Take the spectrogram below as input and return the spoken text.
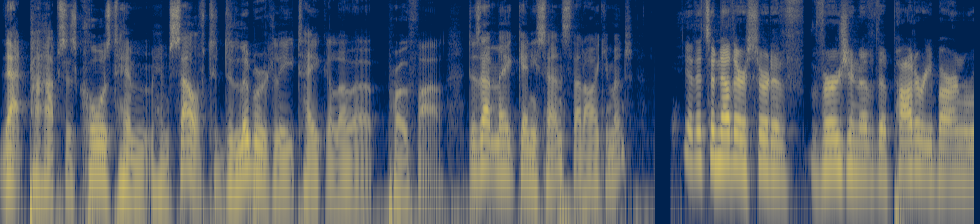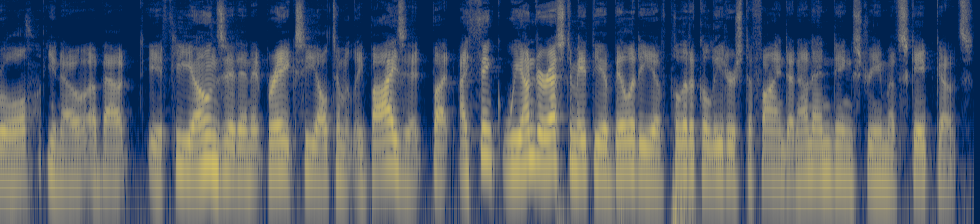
that perhaps has caused him himself to deliberately take a lower profile. Does that make any sense? That argument? Yeah, that's another sort of version of the pottery barn rule, you know, about if he owns it and it breaks, he ultimately buys it. But I think we underestimate the ability of political leaders to find an unending stream of scapegoats.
